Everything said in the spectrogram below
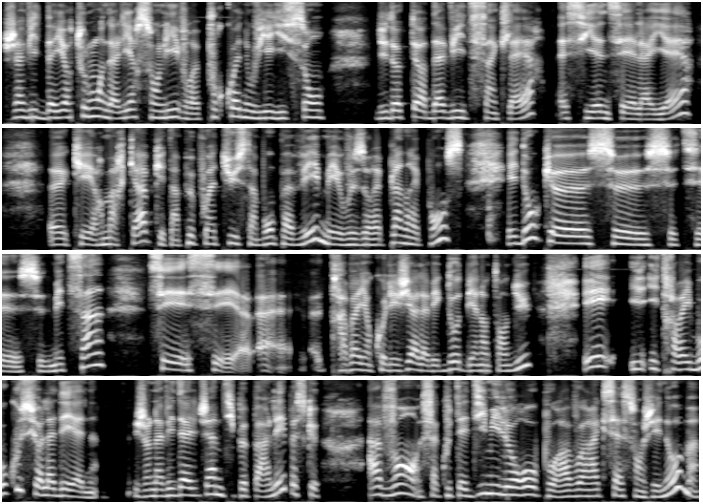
J'invite d'ailleurs tout le monde à lire son livre Pourquoi nous vieillissons du docteur David Sinclair. S-I-N-C-L-A-I-R, euh, qui est remarquable, qui est un peu pointu, c'est un bon pavé, mais vous aurez plein de réponses. Et donc, euh, ce, médecin c'est, euh, travaille en collégial avec d'autres, bien entendu, et il, il travaille beaucoup sur l'ADN. J'en avais déjà un petit peu parlé parce que avant, ça coûtait 10 000 euros pour avoir accès à son génome.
